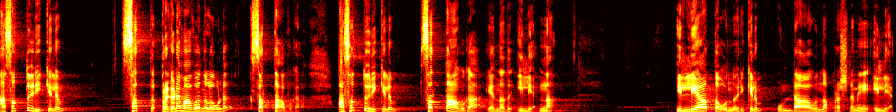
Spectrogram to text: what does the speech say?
അസത്തൊരിക്കലും സത്ത് പ്രകടമാവുക എന്നുള്ളതുകൊണ്ട് സത്താവുക. അസത്തൊരിക്കലും സത്താവുക എന്നത് ഇല്ല. ന. ഇല്ലാത്ത ഒന്നൊരിക്കലും ഉണ്ടാവുന്ന പ്രശ്നമേ ഇല്ല.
